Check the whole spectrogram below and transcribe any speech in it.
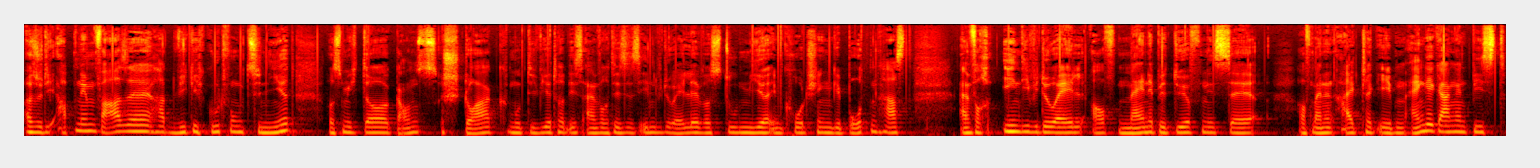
Also die Abnehmphase hat wirklich gut funktioniert. Was mich da ganz stark motiviert hat, ist einfach dieses Individuelle, was du mir im Coaching geboten hast. Einfach individuell auf meine Bedürfnisse, auf meinen Alltag eben eingegangen bist.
